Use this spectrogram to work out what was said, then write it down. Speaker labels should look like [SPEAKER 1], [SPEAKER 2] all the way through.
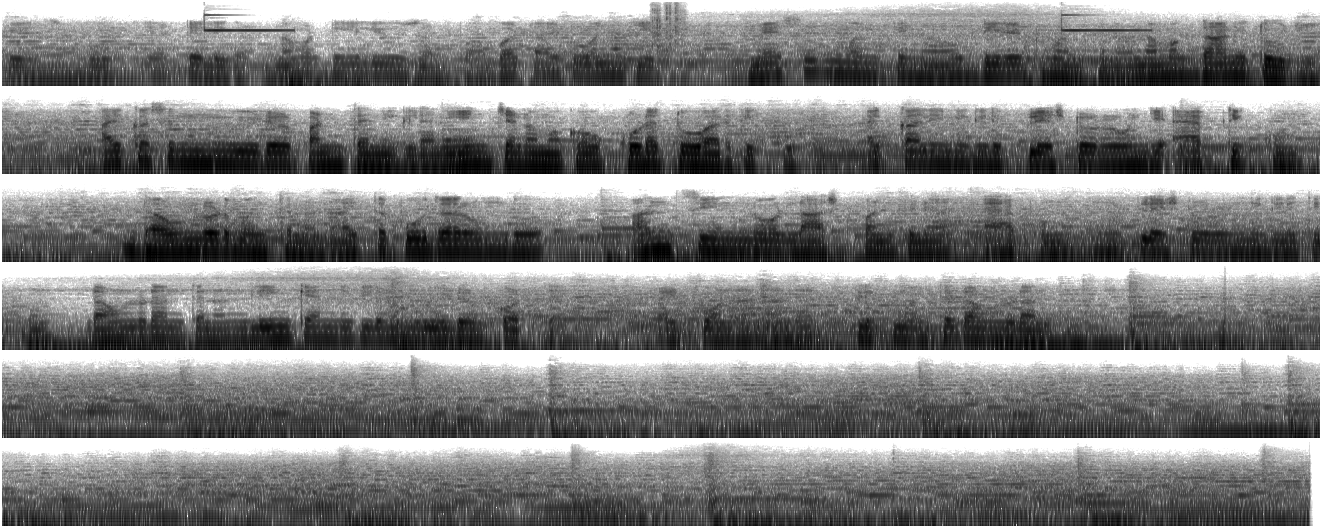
[SPEAKER 1] Facebook या Telegram नमक daily use अनपा बट आयट ಒಂಜಿ ಮೆಸೇಜ್ ಮನ್ಪಿನ ಡಿಲೀಟ್ ಮನ್ಪಿನ ನಮಕ್ ದಾನಿ ತೋಜಿ ಐಕಸ ವೀಡಿಯೋ ಪಂತ ನಿಗ್ಲನ್ ಎಂಚ ನಮಕ್ ಅವು ಕೂಡ ತೂವಾರ್ ತಿಕ್ಕು ಐಕಾಲಿ ನಿಗ್ಲಿ ಪ್ಲೇ ಸ್ಟೋರ್ ಒಂಜಿ ಆ್ಯಪ್ ತಿಕ್ಕು ಡೌನ್ಲೋಡ್ ಮಂತನನ್ ಐತ ಪೂದರ್ ಉಂಡು ಅನ್ಸಿನ್ ನೋ ಲಾಸ್ಟ್ ಪನ್ಪಿನ ಆ್ಯಪ್ ಪ್ಲೇ ಸ್ಟೋರ್ ನಿಗ್ಲಿ ತಿಕ್ಕು ಡೌನ್ಲೋಡ್ ಅಂತ ನಾನು ಲಿಂಕ್ ನಿಗ್ಲಿ ವೀಡಿಯೋ ಕೊಡ್ತೆ ಐಟ್ ಫೋನ್ ನಾನು ಕ್ಲಿಕ್ ಮಂತೆ ಡೌನ್ಲೋಡ್ ಅಂತ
